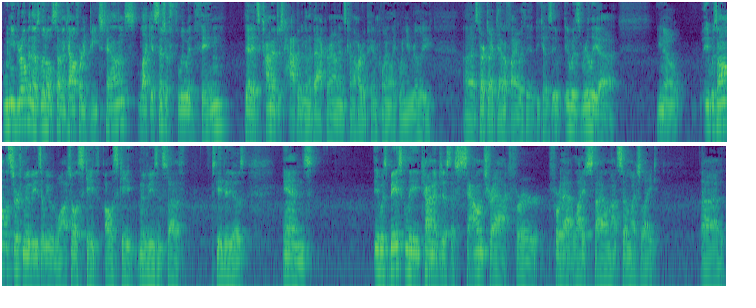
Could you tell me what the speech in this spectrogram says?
when you grow up in those little Southern California beach towns, like it's such a fluid thing that it's kind of just happening in the background, and it's kind of hard to pinpoint like when you really uh, start to identify with it because it, it was really a you know it was on all the surf movies that we would watch, all the skate all the skate movies and stuff skate videos, and it was basically kind of just a soundtrack for for that lifestyle, not so much like uh,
